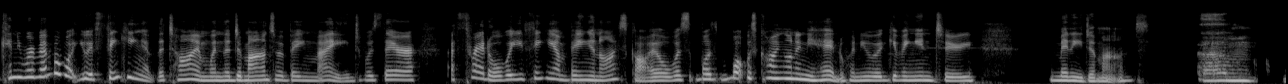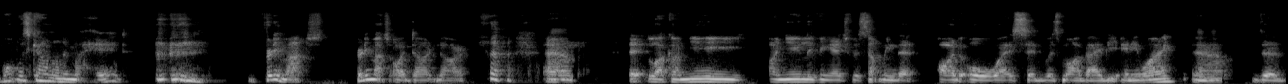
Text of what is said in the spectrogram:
can you remember what you were thinking at the time when the demands were being made? Was there a threat, or were you thinking I'm being a nice guy, or was was what was going on in your head when you were giving in to many demands? Um, what was going on in my head? pretty much, pretty much, I don't know. um, it, like I knew, I knew Living Edge was something that I'd always said was my baby anyway. Mhm. Uh, the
